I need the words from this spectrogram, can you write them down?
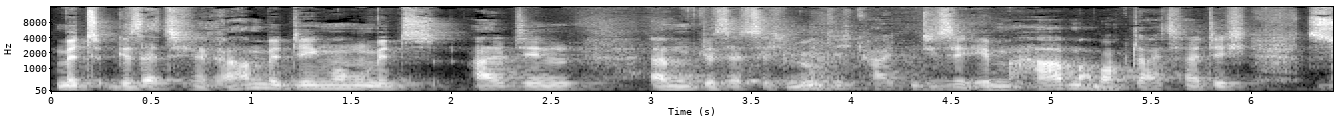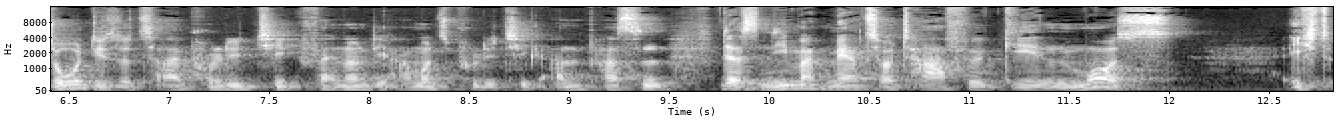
mit gesetzlichen Rahmenbedingungen, mit all den ähm, gesetzlichen Möglichkeiten, die sie eben haben, aber auch gleichzeitig so die Sozialpolitik verändern die Armutspolitik anpassen, dass niemand mehr zur Tafel gehen muss. Ich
